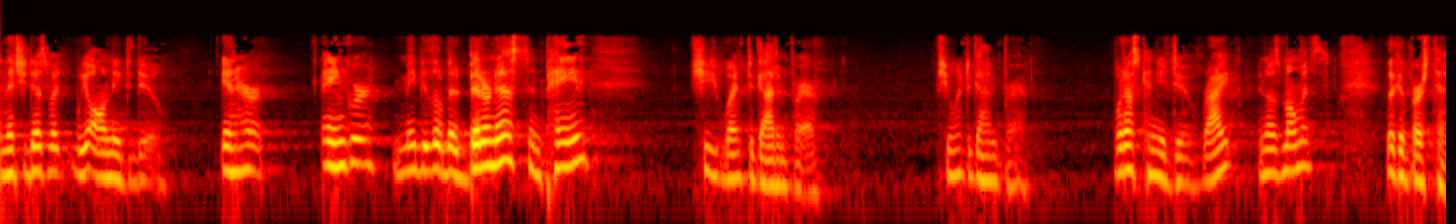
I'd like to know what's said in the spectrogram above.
and then she does what we all need to do. In her anger, maybe a little bit of bitterness and pain, she went to God in prayer. She went to God in prayer. What else can you do, right? In those moments? Look at verse 10.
